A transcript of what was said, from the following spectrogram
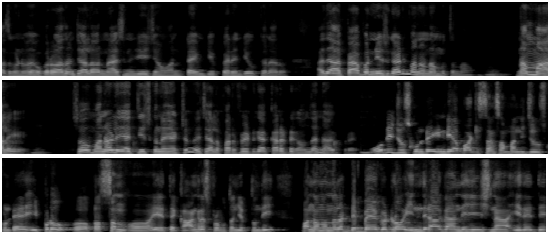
పదకొండు మంది ఉగ్రవాదం చాలా వరకు నాశనం చేశాం వన్ టైం చెప్పారని చెబుతున్నారు అదే ఆ పేపర్ న్యూస్ కాడి మనం నమ్ముతున్నాం. నమ్మాలి. సో మన వాళ్ళు తీసుకున్న యాక్షన్ చాలా పర్ఫెక్ట్గా కరెక్ట్గా ఉందని నా అభిప్రాయం. మోదీ చూసుకుంటే ఇండియా పాకిస్తాన్ సంబంధించి చూసుకుంటే ఇప్పుడు ప్రస్తుతం ఏదైతే కాంగ్రెస్ ప్రభుత్వం చెప్తుంది పంతొమ్మిది వందల డెబ్బై ఒకటిలో ఇందిరాగాంధీ చేసిన ఏదైతే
